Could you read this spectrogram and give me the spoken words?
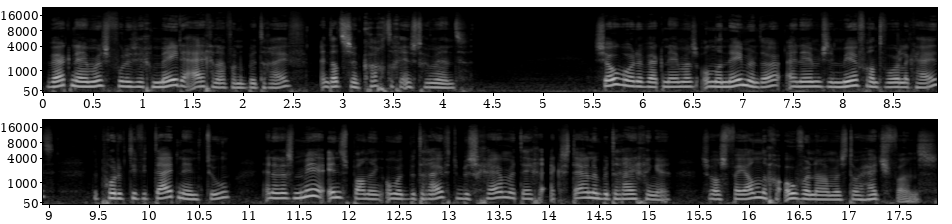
Werknemers voelen zich mede-eigenaar van het bedrijf en dat is een krachtig instrument. Zo worden werknemers ondernemender en nemen ze meer verantwoordelijkheid, de productiviteit neemt toe en er is meer inspanning om het bedrijf te beschermen tegen externe bedreigingen, zoals vijandige overnames door hedgefunds.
